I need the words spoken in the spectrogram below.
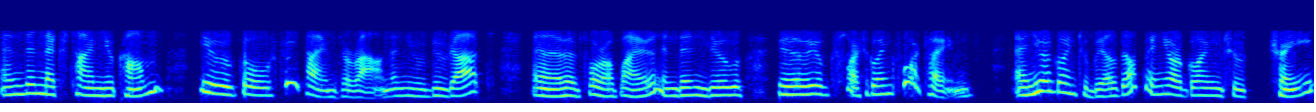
And then next time you come, you go three times around, and you do that uh, for a while, and then you you, you start going four times, and you're going to build up, and you're going to train,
